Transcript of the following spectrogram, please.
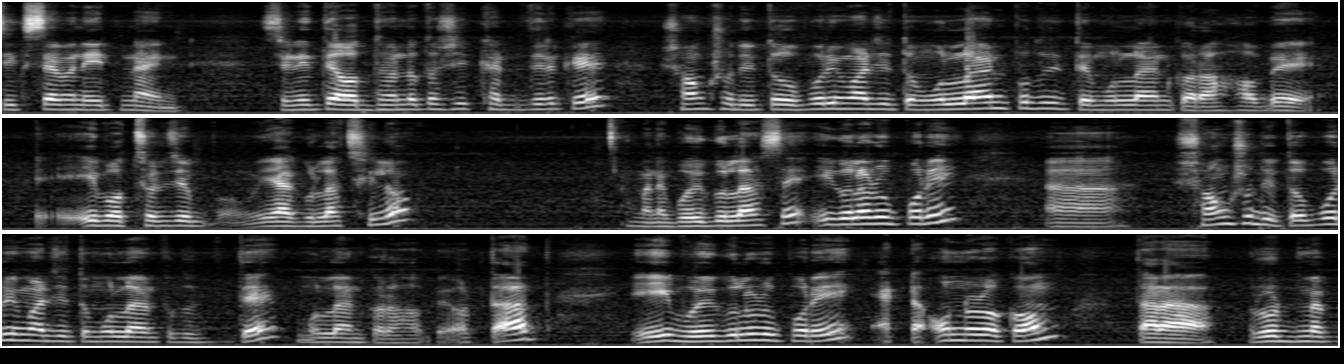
সিক্স সেভেন এইট নাইন শ্রেণীতে অধ্যয়নরত শিক্ষার্থীদেরকে সংশোধিত ও পরিমার্জিত মূল্যায়ন পদ্ধতিতে মূল্যায়ন করা হবে। এই বছর যে ইয়াগুলা ছিল মানে বইগুলো আছে এগুলোর উপরেই সংশোধিত পরিমার্জিত মূল্যায়ন পদ্ধতিতে মূল্যায়ন করা হবে। অর্থাৎ এই বইগুলোর উপরে একটা অন্যরকম তারা রোডম্যাপ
